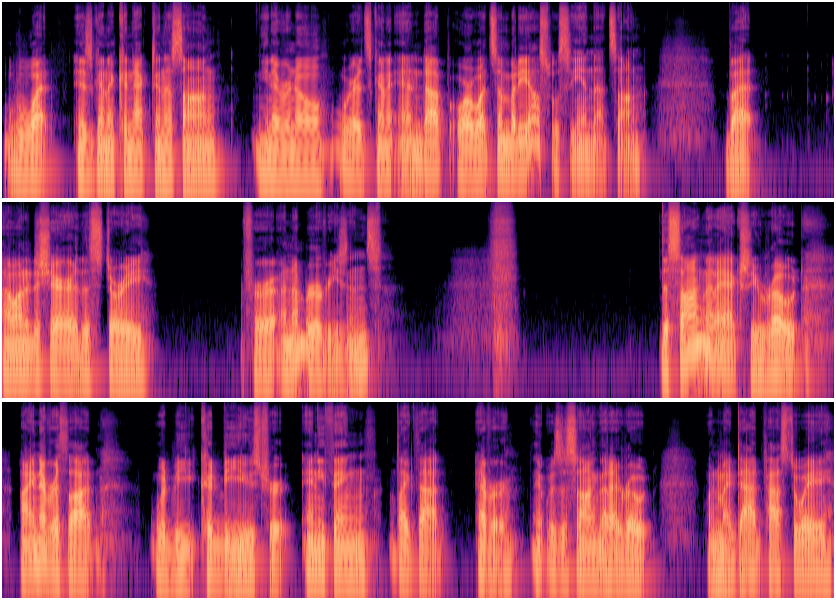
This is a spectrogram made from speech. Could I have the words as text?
what is going to connect in a song. You never know where it's going to end up or what somebody else will see in that song. But I wanted to share this story for a number of reasons. The song that I actually wrote, I never thought would be could be used for anything like that ever. It was a song that I wrote when my dad passed away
